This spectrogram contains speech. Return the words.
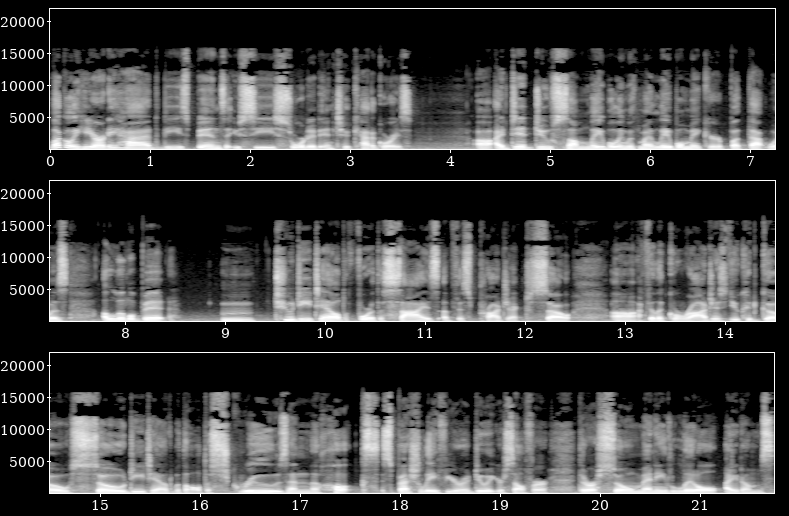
Luckily, he already had these bins that you see sorted into categories. Uh, I did do some labeling with my label maker, but that was a little bit mm, too detailed for the size of this project. So uh, I feel like garages, you could go so detailed with all the screws and the hooks, especially if you're a do it yourselfer. There are so many little items,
